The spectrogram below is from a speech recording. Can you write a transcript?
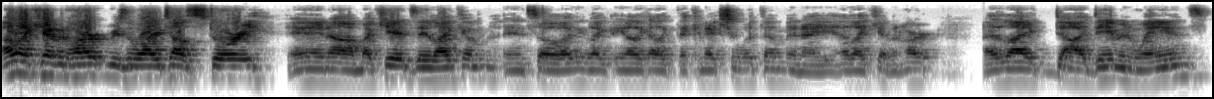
I like Kevin Hart. Reason why he tells a story, and uh, my kids they like him, and so I think like you know like I like that connection with them, and I, I like Kevin Hart. I like uh, Damon Wayans.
